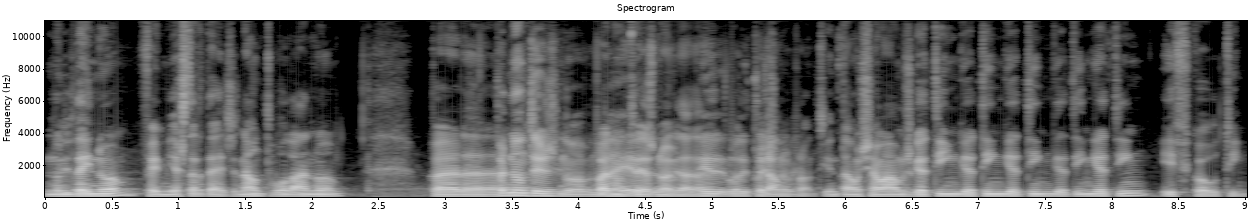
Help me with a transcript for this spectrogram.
Não lhe dei nome, foi a minha estratégia, não te vou dar nome para, Para não teres nome, para não é? teres nome, É, literalmente. pronto. Então chamámos gatinho, gatinho, gatinho, gatinho, gatinho e ficou o Tinho.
